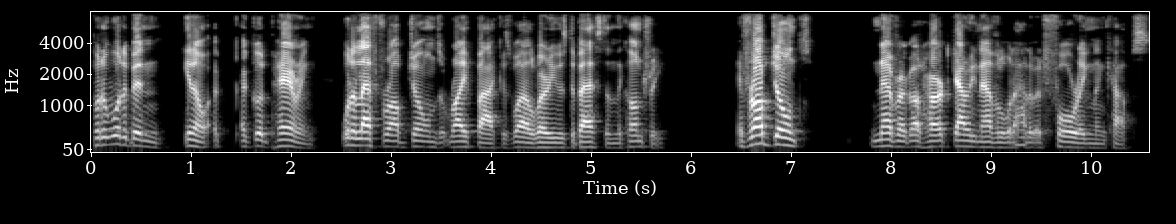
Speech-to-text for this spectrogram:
but it would have been, you know, a, a good pairing. Would have left Rob Jones at right back as well, where he was the best in the country. If Rob Jones never got hurt, Gary Neville would have had about four England caps.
